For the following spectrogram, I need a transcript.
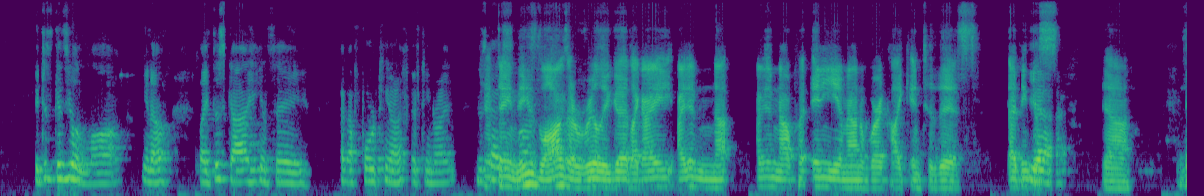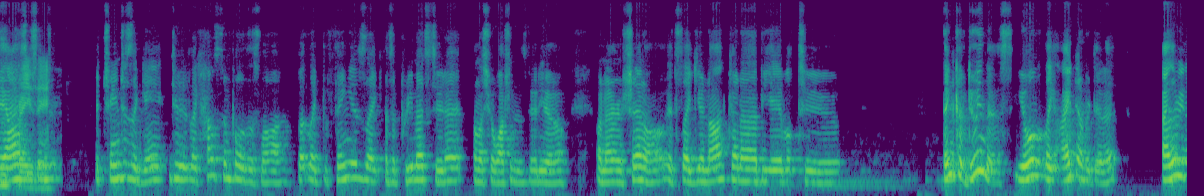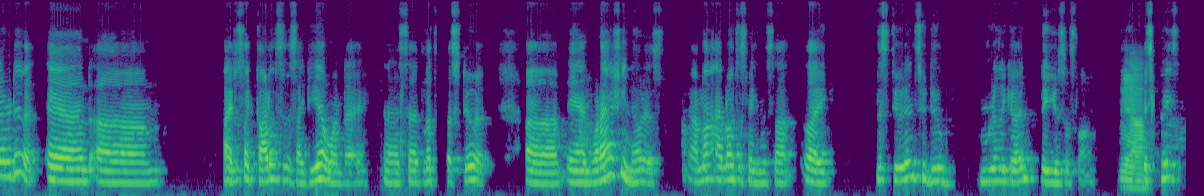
it just gives you a log, you know? Like this guy, he can say, I got 14 out of 15 right. This Yeah, dang, smart. these logs are really good. Like I, I did not, I did not put any amount of work like into this. I think Yeah. this, yeah, this It honestly crazy. changes- It changes the game, dude. Like, how simple is this law? But like, the thing is, like, as a pre-med student, unless you're watching this video on our channel, it's like you're not gonna be able to think of doing this. You won't like. I never did it. I literally never did it, and um, I just like thought of this idea one day, and I said, let's let's do it. Uh, and what I actually noticed, I'm not I'm not just making this up. Like, the students who do really good, they use this law Yeah. it's crazy.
